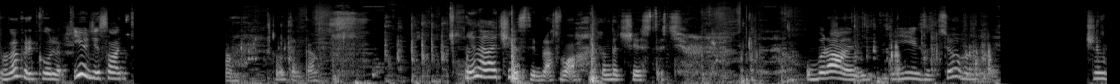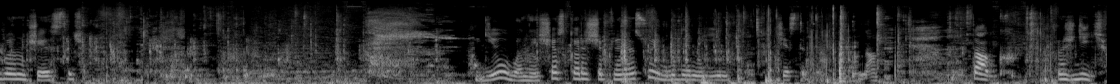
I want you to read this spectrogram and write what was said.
Так прикольно. И одесать. Вот такая. Не надо чистить, братва. Надо чистить. Убираем її з цього. Зараз будемо чистити. Ёбаный. Сейчас, короче, принесу и будем її чистити. Да. Так, ждіть.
